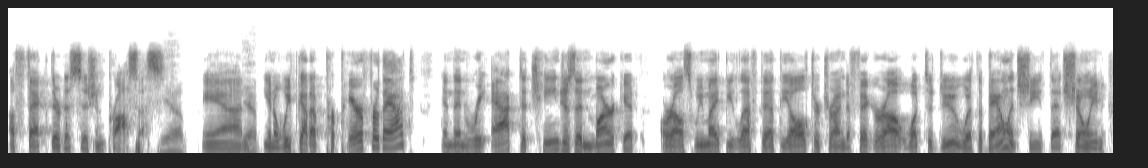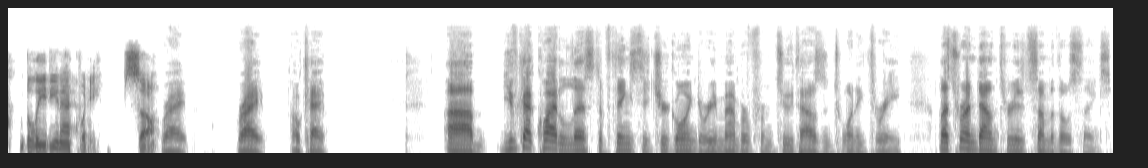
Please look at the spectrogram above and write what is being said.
affect their decision process. Yep. And Yep. you know, we've got to prepare for that and then react to changes in market or else we might be left at the altar trying to figure out what to do with a balance sheet that's showing bleeding equity. So, Right. Right. Okay. Um, you've got quite a list of things that you're going to remember from 2023. Let's run down through some of those things.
